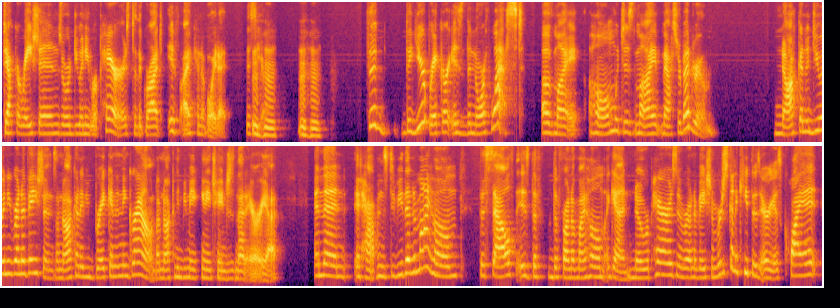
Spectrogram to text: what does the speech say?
decorations or do any repairs to the garage if I can avoid it this mm-hmm. year. Mm-hmm. The the year breaker is the northwest of my home, which is my master bedroom. Not going to do any renovations. I'm not going to be breaking any ground. I'm not going to be making any changes in that area. And then it happens to be that in my home, the south is the the front of my home. Again, no repairs, no renovation. We're just going to keep those areas quiet.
